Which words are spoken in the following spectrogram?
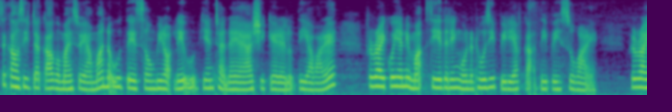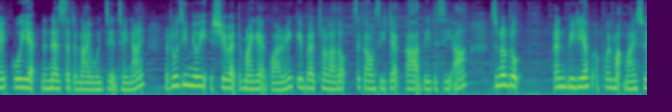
စစ်ကောင်စီတပ်ကားကိုမိုင်းဆွဲရမှာနှစ်ဦးသေဆုံးပြီးတော့လေးဦးပြင်းထန်ဒဏ်ရာရရှိခဲ့တယ်လို့သိရပါဗျ။ဖေဖော်ဝါရီ9ရက်နေ့မှာစီးရဲတဲ့ရင်ကိုနထိုးကြီး PDF ကအသိပေးဆိုပါတယ်။ဖေဖော်ဝါရီ9ရက်နနက်7:00နာရီဝန်းကျင်အချိန်တိုင်းနထိုးကြီးမြို့၏အရှိဘက်တမိုင်ကအကွာတွင်ကင်းဘက်ထွက်လာသောစစ်ကောင်စီတပ်ကားအသေးတစီအားကျွန်ုပ်တို့ NBDF အဖွဲ့မှမိုင်းဆွဲ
